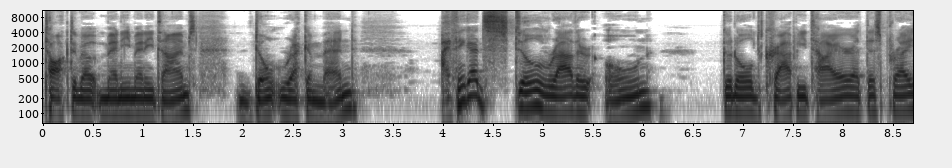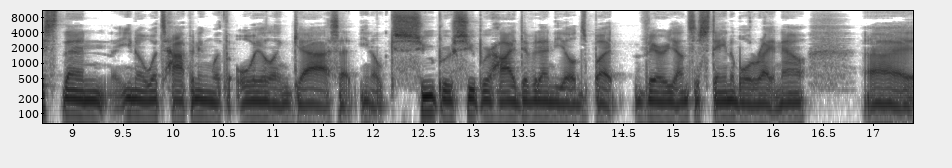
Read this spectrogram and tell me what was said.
talked about many, many times, don't recommend. I think I'd still rather own good old crappy tire at this price than you know what's happening with oil and gas at you know super super high dividend yields but very unsustainable right now uh,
